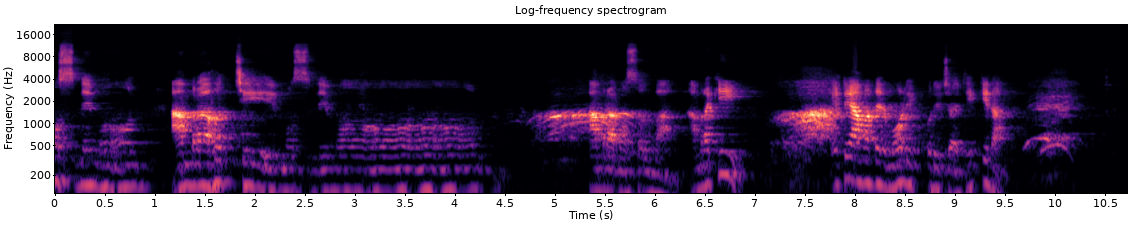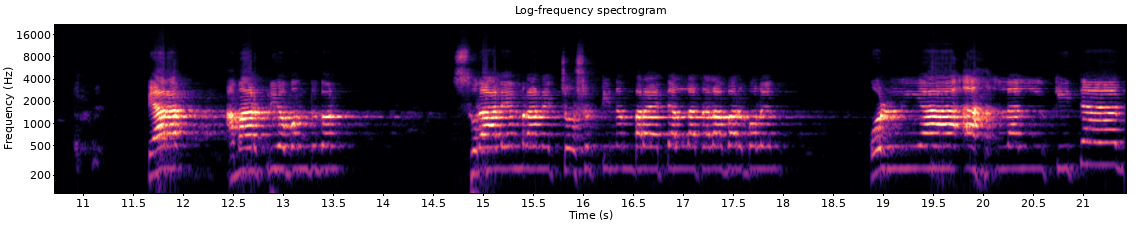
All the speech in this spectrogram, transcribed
মুসলিমুন, আমরা হচ্ছি মুসলিমুন। আমরা মুসলমান, আমরা কি? এটা আমাদের মৌলিক পরিচয় ঠিক কিনা পেয়ারা আমার প্রিয় বন্ধুগণ সূরা আল ইমরানের 64 নম্বর আয়াতে আল্লাহ তাআলা আবার বলেন قل يا أهل الكتاب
